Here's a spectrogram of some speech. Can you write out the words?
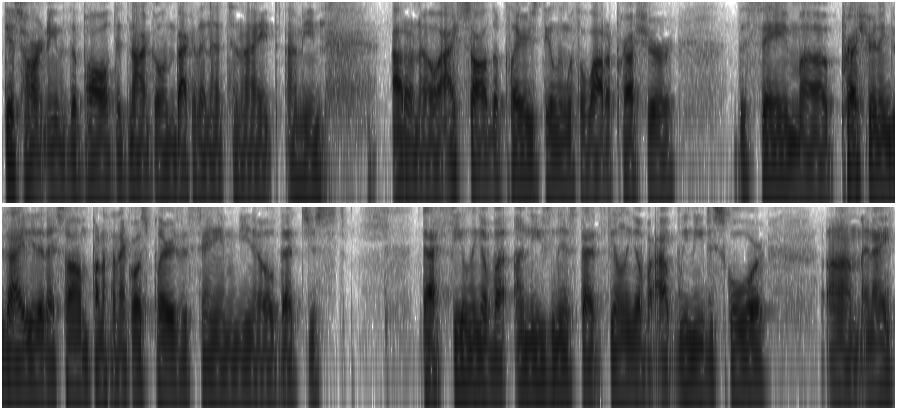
disheartening that the ball did not go in the back of the net tonight. I mean, I don't know. I saw the players dealing with a lot of pressure, the same uh, pressure and anxiety that I saw in Panathinaikos players. The same, you know, that just that feeling of uh, uneasiness, that feeling of uh, we need to score. Um, and I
